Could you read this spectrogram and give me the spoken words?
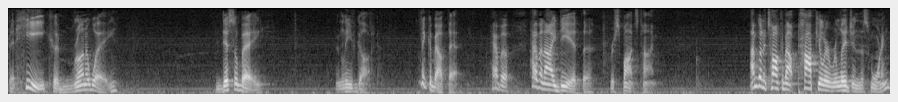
that he could run away, disobey, and leave God? Think about that. Have, a, have an idea at the response time. I'm going to talk about popular religion this morning.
